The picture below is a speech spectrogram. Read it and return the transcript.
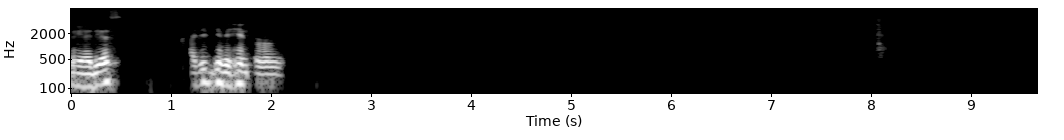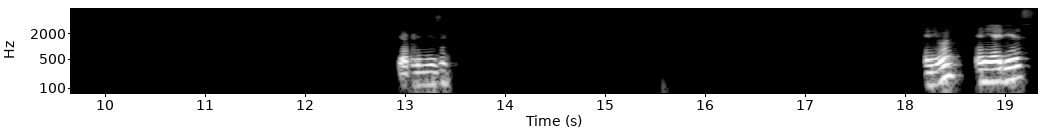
Any ideas? I did give a hint earlier. Jeopardy music? Anyone? Any ideas?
